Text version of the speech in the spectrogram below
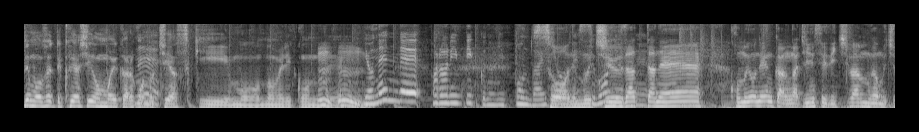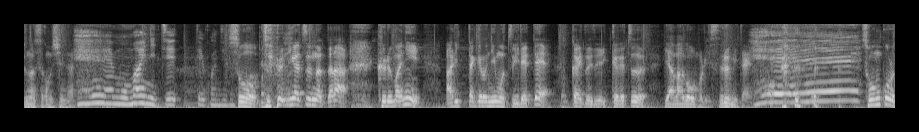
でもそうやって悔しい思いから今度ねチェアスキーものめり込んで、うんうん。4年でパラリンピックの日本代そうね表ってすごいですね。夢中だったね。この4年間が人生で一番無我夢中になってたかもしれない。へえもう毎日っていう感じですか？そう。12月になったら車にありったけの荷物入れて北海道で1ヶ月山ごもりするみたいな。その頃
